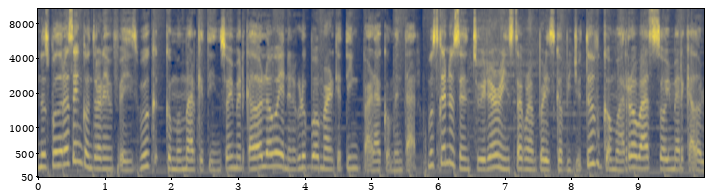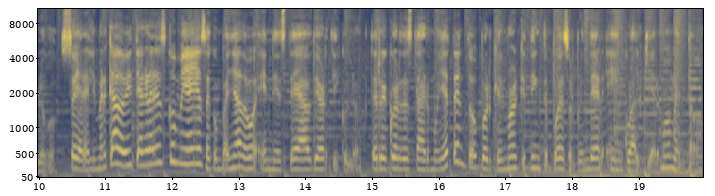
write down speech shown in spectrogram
Nos podrás encontrar en Facebook como Marketing Soy Mercadólogo y en el grupo Marketing para comentar. Búscanos en Twitter, Instagram, Periscope y YouTube como arroba Soy Mercadólogo. Soy Arely Mercado y te agradezco me hayas acompañado en este audio artículo. Te recuerdo estar muy atento porque el marketing te puede sorprender en cualquier momento.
